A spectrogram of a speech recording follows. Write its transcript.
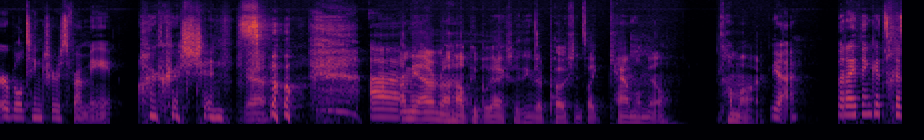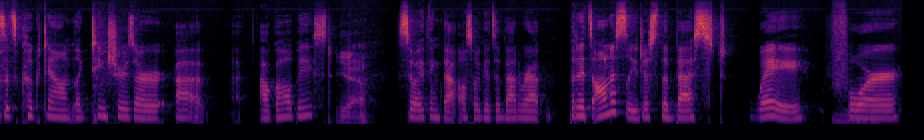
herbal tinctures from me are Christian. Yeah. So, I mean, I don't know how people actually think they're potions like chamomile. Come on. yeah. But I think it's because it's cooked down. Like tinctures are uh, alcohol based. Yeah. So I think that also gets a bad rep. But it's honestly just the best way for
